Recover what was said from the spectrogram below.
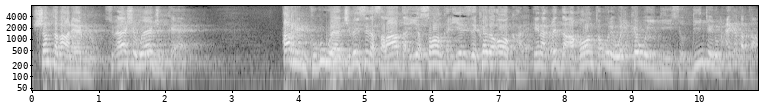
Shantaba aan eegno su'aasha waajibka ah arrin kugu waajibay sida salaada iyo soonka iyo zakada oo kale inaad cidda aqoonta ule wax ka weydiiso diinteennu maxay ka qabtaa?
